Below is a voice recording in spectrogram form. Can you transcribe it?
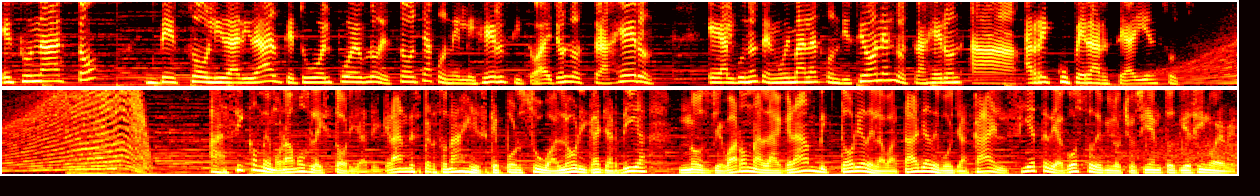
Es un acto de solidaridad que tuvo el pueblo de Socha con el ejército. A ellos los trajeron, eh, algunos en muy malas condiciones, los trajeron a, a recuperarse ahí en Socha. Así conmemoramos la historia de grandes personajes que por su valor y gallardía nos llevaron a la gran victoria de la batalla de Boyacá el 7 de agosto de 1819.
